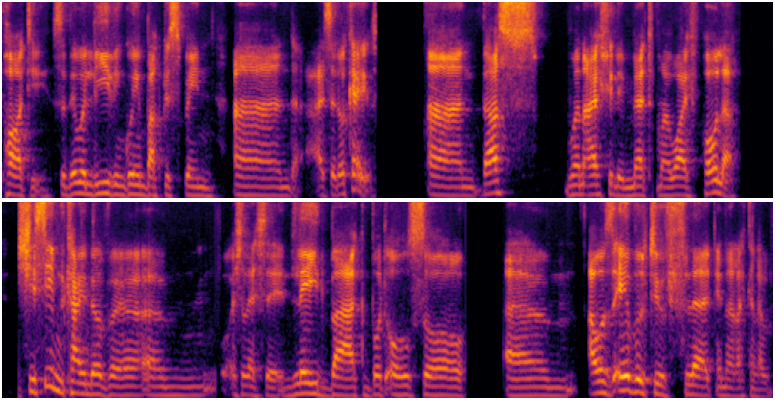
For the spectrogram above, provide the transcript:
party. So they were leaving, going back to Spain. And I said, okay. And that's when I actually met my wife, Paula. She seemed kind of, uh, um, what shall I say, laid back, but also um, I was able to flirt in a like kind of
